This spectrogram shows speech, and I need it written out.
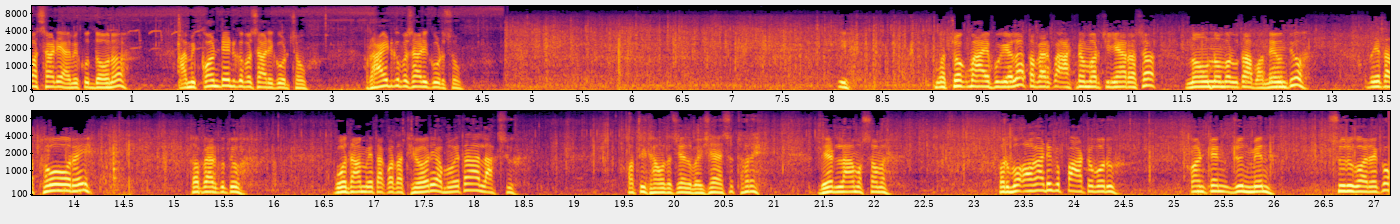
पछाडि हामी कुद्दौन हामी कन्टेन्टको पछाडि कुद्छौँ राइडको पछाडि कुद्छौँ। इ म चोकमा आइपुगेँ ल तपाईँहरूको आठ नम्बर चाहिँ यहाँ रहेछ नौ नम्बर उता भन्ने हुन्थ्यो। अब यता थोरै तपाईँहरूको त्यो गोदाम यता कता थियो अरे अब म यता लाग्छु। कति ठाउँ त चेन्ज भइसकेको छ थोरै धेर लामो समय। बरु म अगाडिको पाटो बरु कन्टेन्ट जुन मेन सुरु गरेको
